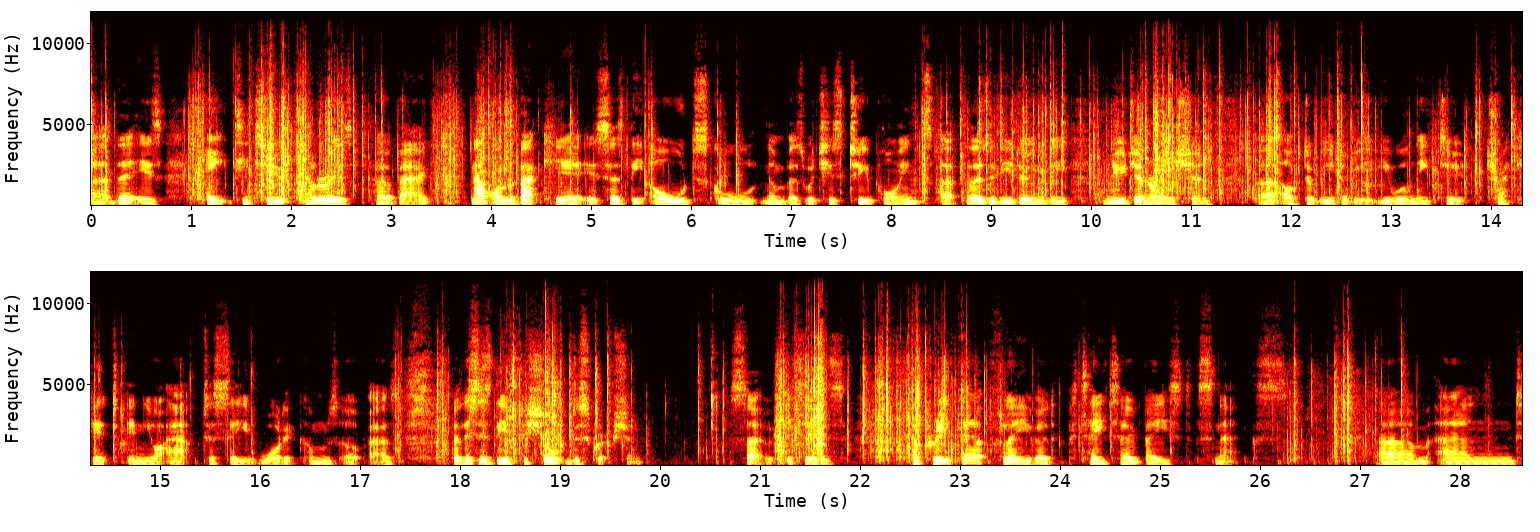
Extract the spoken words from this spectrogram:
Uh, there is 82 calories per bag. Now on the back here it says the old school numbers, which is two points. Uh, for those of you doing the new generation, uh, of WW, you will need to track it in your app to see what it comes up as. But this is the official description. So it is paprika flavoured potato based snacks. Um, and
